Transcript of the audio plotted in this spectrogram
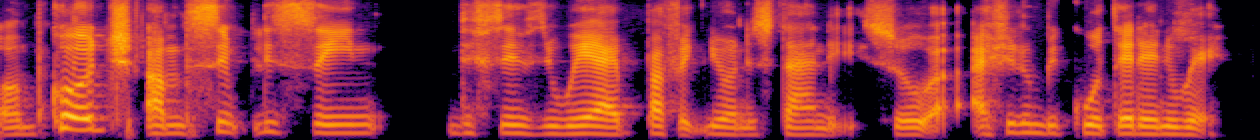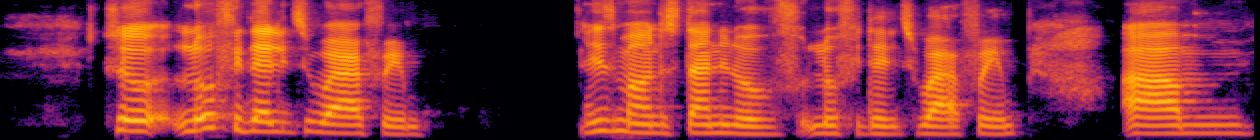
um coach. I'm simply saying this is the way I perfectly understand it. So I shouldn't be quoted anywhere. So low fidelity wireframe. This is my understanding of low fidelity wireframe. Um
